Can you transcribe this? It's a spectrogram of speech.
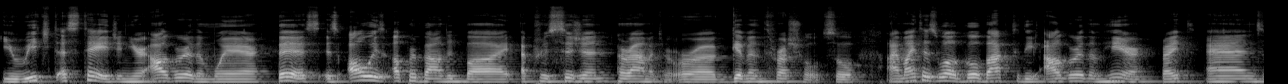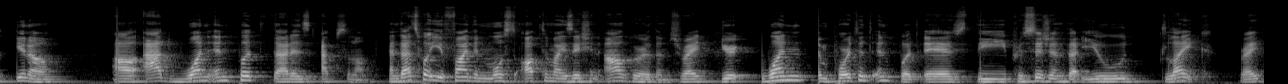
you reached a stage in your algorithm where this is always upper bounded by a precision parameter or a given threshold. So I might as well go back to the algorithm here, right? And, you know, I'll add one input that is epsilon. And that's what you find in most optimization algorithms, right? Your one important input is the precision that you like, right?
